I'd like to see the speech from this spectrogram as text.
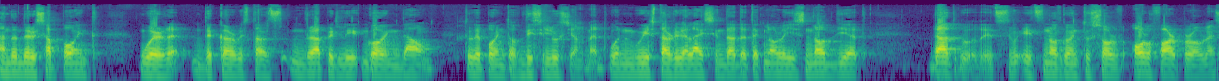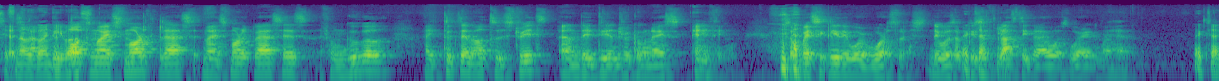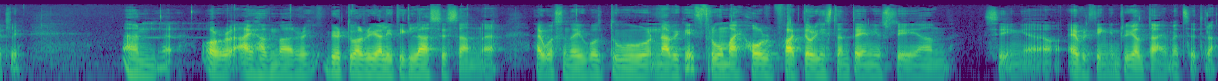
and then there is a point where the curve starts rapidly going down to the point of disillusionment when we start realizing that the technology is not yet that good. It's it's not going to solve all of our problems. It's Yes, not I- going to I give bought us. my smart glass, my smart glasses from Google. I took them out to the street, and they didn't recognize anything. So basically, they were worthless. There was a piece of plastic that I was wearing in my head. Exactly. And uh, or I have my virtual reality glasses, and uh, I wasn't able to navigate through my whole factory instantaneously and seeing uh, everything in real time, etc.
